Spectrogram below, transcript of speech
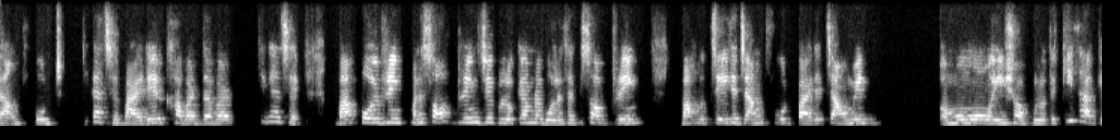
জাঙ্ক ফুড ঠিক আছে? বাইরের খাবার দাবার, ঠিক আছে? বা কোল্ড ড্রিঙ্ক মানে সফট ড্রিঙ্ক যেগুলোকে আমরা বলে থাকি সফট ড্রিঙ্ক বা হচ্ছে এই যে জাঙ্ক ফুড বাইরের চাউমিন মোমো এই সবগুলোতে কি থাকে?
